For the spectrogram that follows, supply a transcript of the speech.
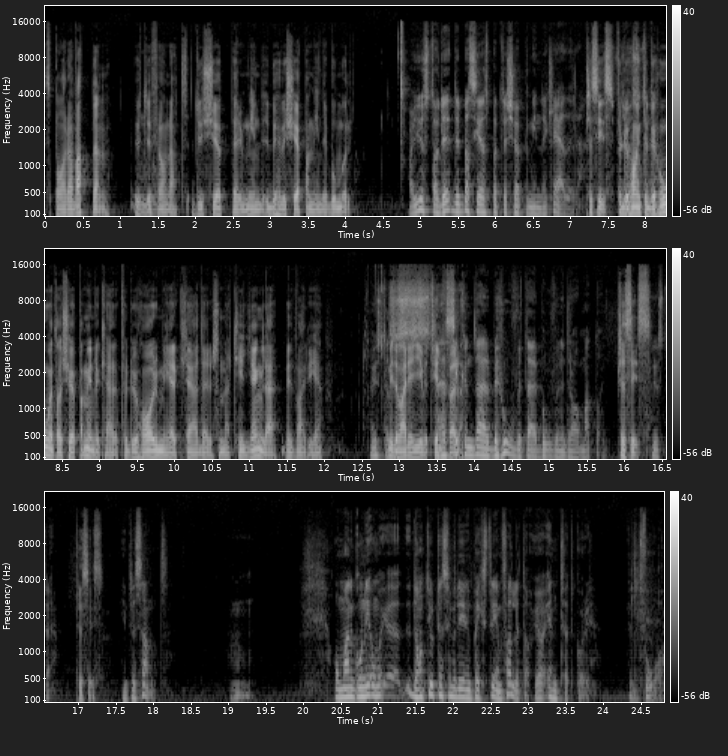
spara vatten utifrån mm. att du, köper mindre, du behöver köpa mindre bomull. Ja, just det. det. Det baseras på att jag köper mindre kläder. Precis, för just du har inte det. behovet av att köpa mindre kläder, för du har mer kläder som är tillgängliga vid varje, ja, just det. vid varje givet tillfälle. Det här sekundärbehovet är boven i dramat då? Precis. Just det. Precis. Intressant. Om man går ner, om, du har inte gjort en simulering på extremfallet då? Jag har en tvättkorg. Eller två.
